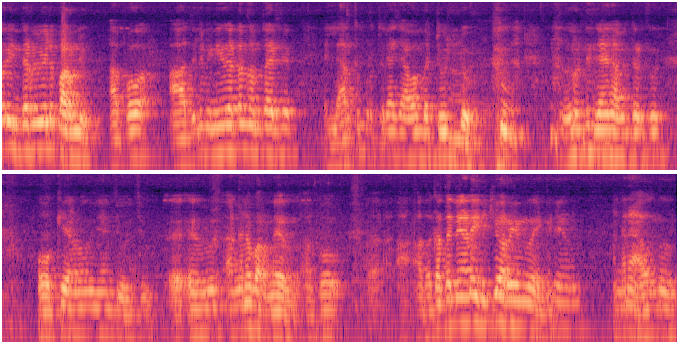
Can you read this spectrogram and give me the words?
ഒരു ഇന്റർവ്യൂവിൽ പറഞ്ഞു. അപ്പോൾ അതിൽ വിനീതേട്ടൻ സംസാരിച്ച് എല്ലാവർക്കും പൃഥ്വിരാജ് ആവാൻ പറ്റൂല്ലോ അതുകൊണ്ട് ഞാൻ അവന്റെ അടുത്ത് ഓക്കെ ആണോ? എന്ന് ഞാൻ ചോദിച്ചു. അങ്ങനെ പറഞ്ഞായിരുന്നു. അപ്പോൾ അതൊക്കെ തന്നെയാണ് എനിക്കും അറിയുന്നത്. എങ്ങനെയാണ് അങ്ങനെ ആവുന്നത്?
